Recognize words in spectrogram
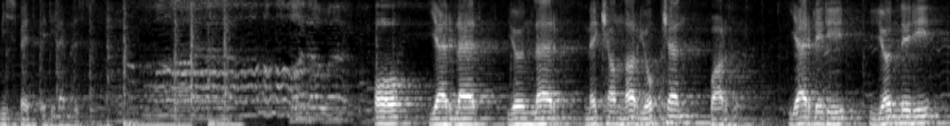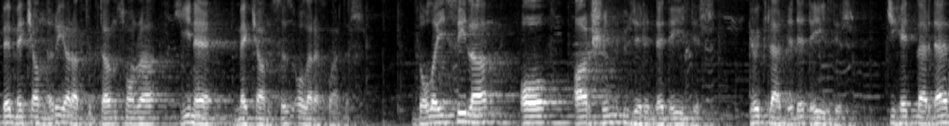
nispet edilemez. O yerler, yönler, mekanlar yokken vardı. Yerleri, yönleri ve mekanları yarattıktan sonra yine mekansız olarak vardır. Dolayısıyla o arşın üzerinde değildir. Göklerde de değildir. Cihetlerden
